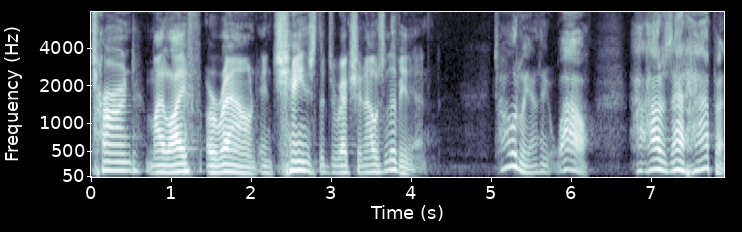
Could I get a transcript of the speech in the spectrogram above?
turned my life around and changed the direction I was living in. Totally. I think, wow, how does that happen?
